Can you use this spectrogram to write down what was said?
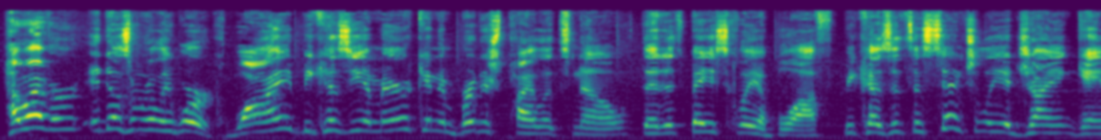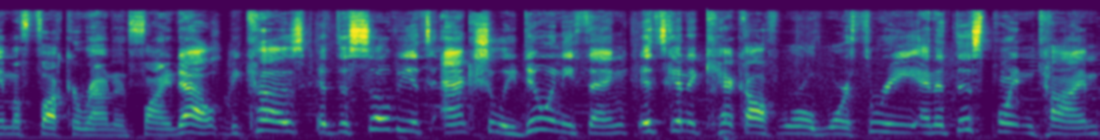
However, it doesn't really work. Why? Because the American and British pilots know that it's basically a bluff, because it's essentially a giant game of fuck around and find out, because if the Soviets actually do anything, it's going to kick off World War III, and at this point in time,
